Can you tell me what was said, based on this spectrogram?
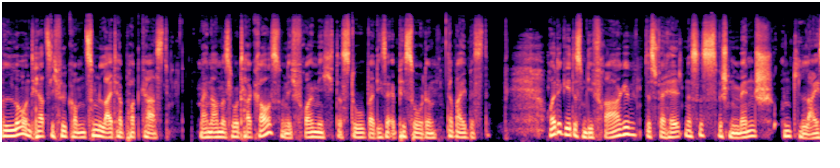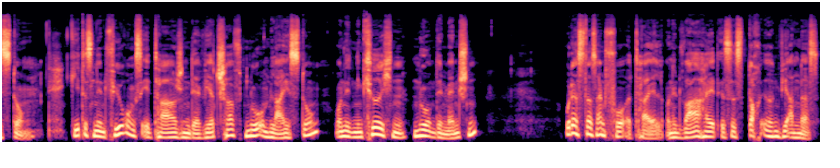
Hallo und herzlich willkommen zum Leiter Podcast. Mein Name ist Lothar Kraus und ich freue mich, dass du bei dieser Episode dabei bist. Heute geht es um die Frage des Verhältnisses zwischen Mensch und Leistung. Geht es in den Führungsetagen der Wirtschaft nur um Leistung und in den Kirchen nur um den Menschen? Oder ist das ein Vorurteil und in Wahrheit ist es doch irgendwie anders?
